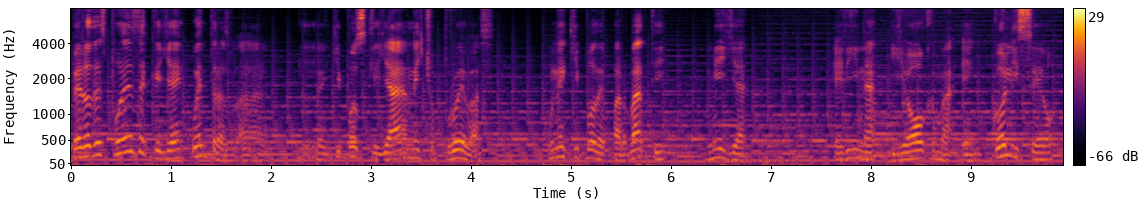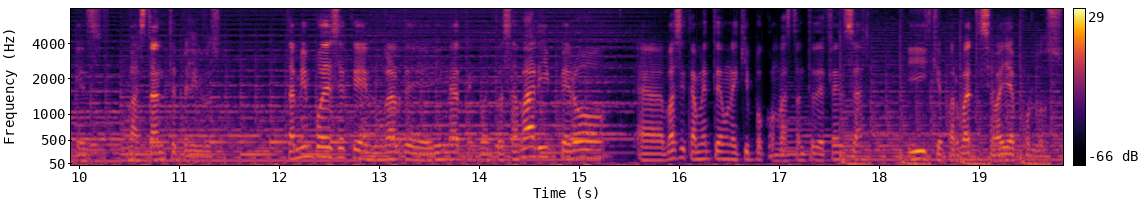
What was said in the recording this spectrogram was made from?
pero después de que ya encuentras equipos que ya han hecho pruebas, un equipo de Parvati, Milla, Erina y Ogma en Coliseo es bastante peligroso. También puede ser que en lugar de Erina te encuentres a Bari, pero uh, básicamente un equipo con bastante defensa y que Parvati se vaya por los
